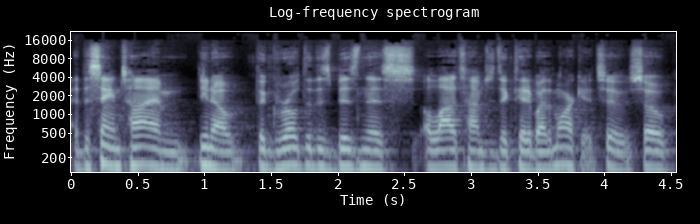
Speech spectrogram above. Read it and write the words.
At the same time, you know, the growth of this business a lot of times is dictated by the market too. So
